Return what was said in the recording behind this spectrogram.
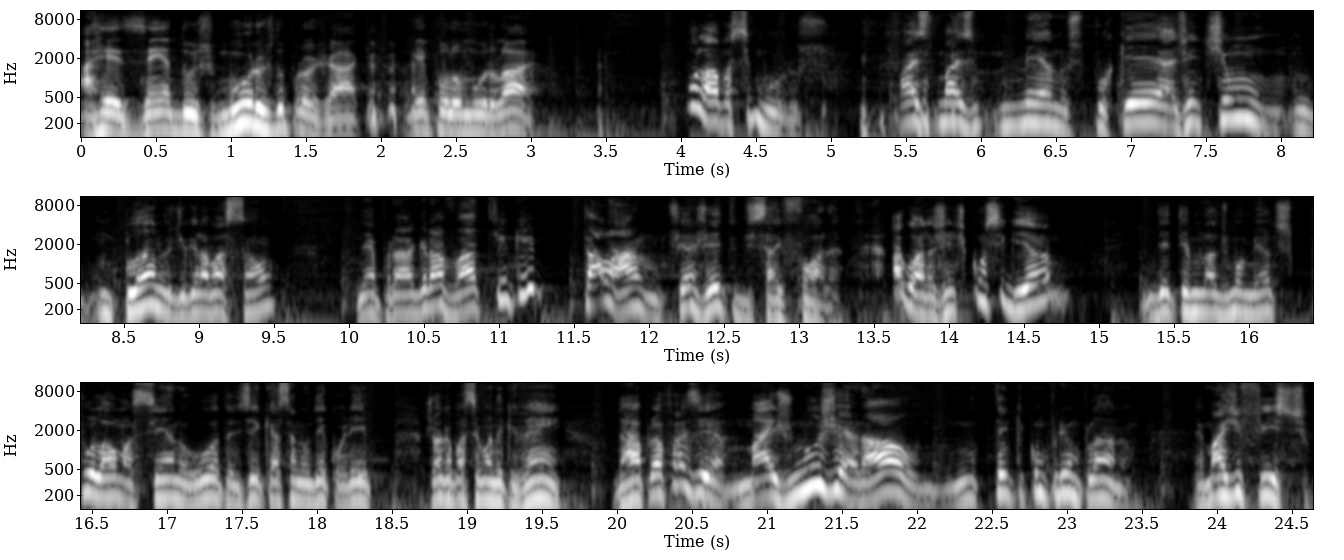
a resenha dos muros do Projac? Alguém pulou o muro lá? Pulava-se muros. Mas, mas menos, porque a gente tinha um, um- um plano de gravação, né? Pra gravar, tinha que estar lá, não tinha jeito de sair fora. Agora, a gente conseguia, em determinados momentos, pular uma cena ou outra, dizer que essa não decorei, joga pra semana que vem, dá pra fazer. Mas, no geral, não tem que cumprir um plano. É mais difícil,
